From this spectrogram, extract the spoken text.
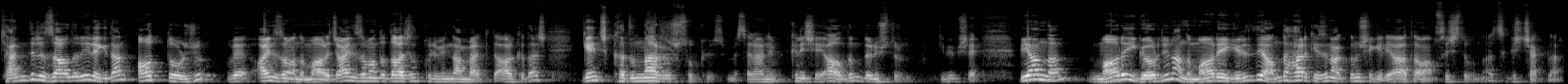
kendi rızalarıyla giden outdoorcu ve aynı zamanda mağaracı, aynı zamanda dağcılık kulübünden belki de arkadaş genç kadınlar sokuyorsun. Mesela hani klişeyi aldım dönüştürdüm gibi bir şey. Bir yandan mağarayı gördüğün anda mağaraya girildiği anda herkesin aklına şu geliyor. Ha tamam sıçtı bunlar sıkışacaklar.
